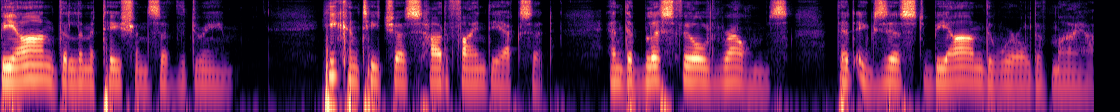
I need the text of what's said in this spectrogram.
beyond the limitations of the dream. He can teach us how to find the exit and the bliss filled realms that exist beyond the world of Maya.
